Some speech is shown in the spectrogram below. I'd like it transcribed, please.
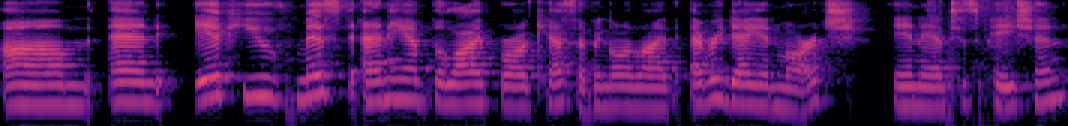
Um, and if you've missed any of the live broadcasts, I've been going live every day in March in anticipation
